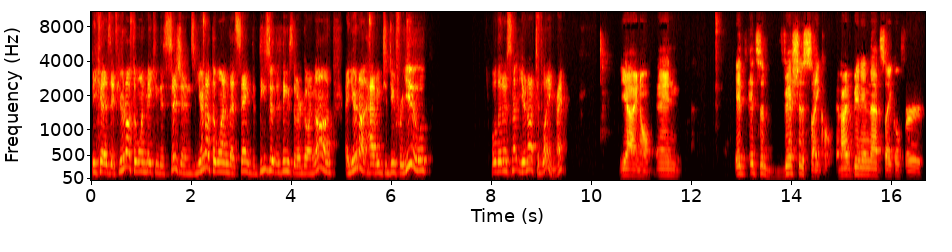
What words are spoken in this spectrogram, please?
Because if you're not the one making decisions, you're not the one that's saying that these are the things that are going on, and you're not having to do for you. Well, then it's not you're not to blame, right? Yeah, I know. And it, it's a vicious cycle. And I've been in that cycle for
